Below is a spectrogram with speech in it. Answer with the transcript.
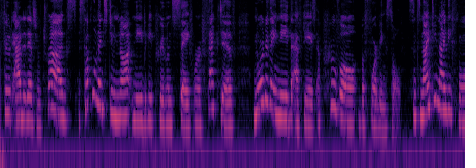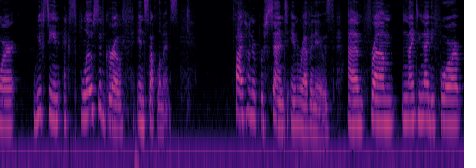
food additives or drugs, supplements do not need to be proven safe or effective, nor do they need the FDA's approval before being sold. Since 1994, we've seen explosive growth in supplements. 500% in revenues um, from 1994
